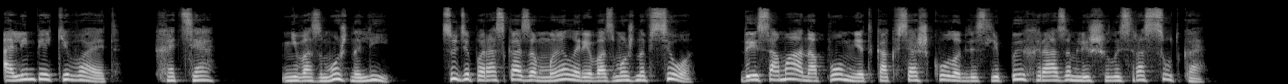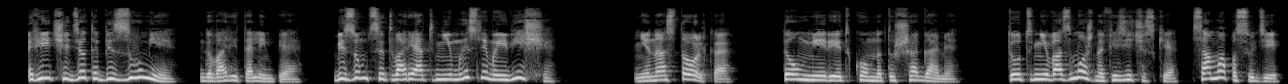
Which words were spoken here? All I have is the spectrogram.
Олимпия кивает. Хотя, невозможно ли? Судя по рассказам Мэлори, возможно все. Да и сама она помнит, как вся школа для слепых разом лишилась рассудка. «Речь идет о безумии», — говорит Олимпия. «Безумцы творят немыслимые вещи». «Не настолько», — Том меряет комнату шагами. «Тут невозможно физически. Сама посуди.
